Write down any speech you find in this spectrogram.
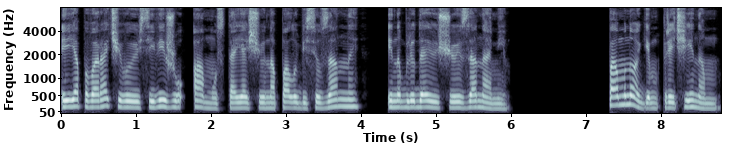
и я поворачиваюсь и вижу Аму, стоящую на палубе Сюзанны и наблюдающую за нами. «По многим причинам»,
